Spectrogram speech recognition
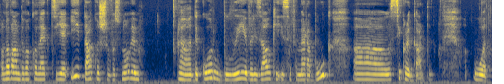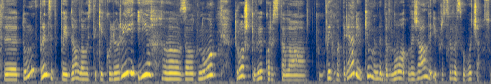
лавандова колекція, і також в основі декору були вирізалки із Ephemera Book Secret Garden. От, е, тому, в принципі, поєднала ось такі кольори і е, заодно трошки використала тих матеріалів, які в мене давно лежали і просили свого часу.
